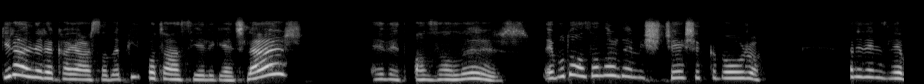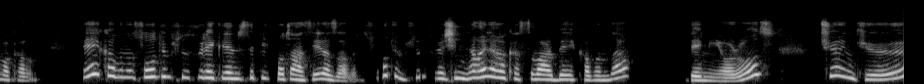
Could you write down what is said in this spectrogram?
Girenlere kayarsa da pil potansiyeli gençler evet azalır. E bu da azalır demiş. C şıkkı doğru. Hadi Denizli'ye bakalım. B kabına sodyum sülfür eklenirse pil potansiyeli azalır. Sodyum sülfür şimdi ne alakası var B kabında demiyoruz. Çünkü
